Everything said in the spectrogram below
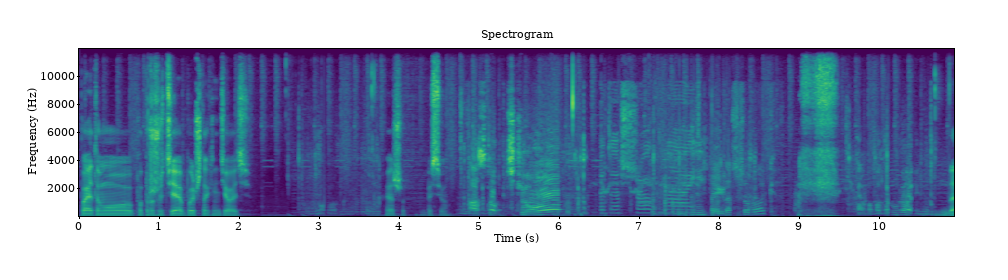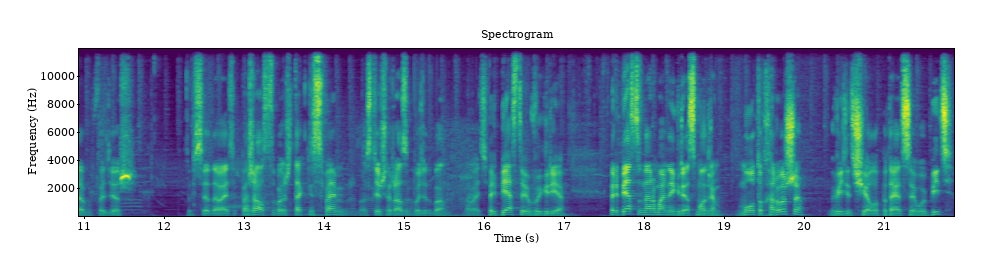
Поэтому попрошу тебя больше так не делать. Хорошо, спасибо. А стоп, чё? Это шок на... Это шок. Я попаду в ролик. Да, попадешь. Все, давайте. Пожалуйста, больше так не с вами. В следующий раз будет бан. Давайте. Препятствие в игре. Препятствие в нормальной игре. Смотрим. Мото хороший. Видит чела, пытается его убить.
